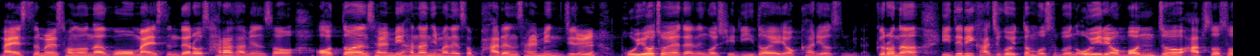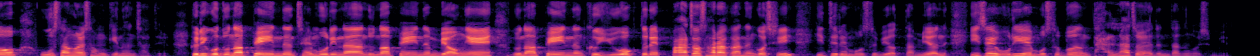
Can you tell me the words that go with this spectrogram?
말씀을 선언하고 말씀대로 살아가면서 어떠한 삶이 하나님 안에서 바른 삶인지를 보여줘야 되는 것이 리더의 역할이었습니다. 그 러나 이들이 가지고 있던 모습은 오히려 먼저 앞서서 우상을 섬기는 자들, 그리고 눈앞에 있는 재물이나 눈앞에 있는 명예, 눈앞에 있는 그 유혹들에 빠져 살아가는 것이 이들의 모습이었다면 이제 우리의 모습은 달라져야 된다는 것입니다.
